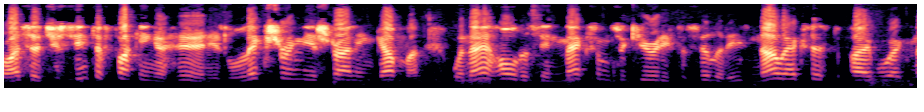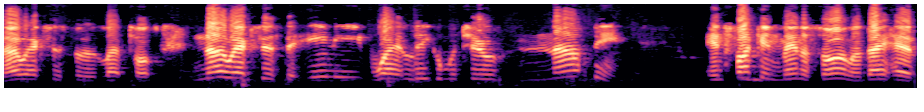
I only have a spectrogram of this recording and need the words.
All right, so Jacinda fucking Ardern is lecturing the Australian government when they hold us in maximum security facilities, no access to paperwork, no access to laptops, no access to any legal material, nothing. In fucking Manus Island, they have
